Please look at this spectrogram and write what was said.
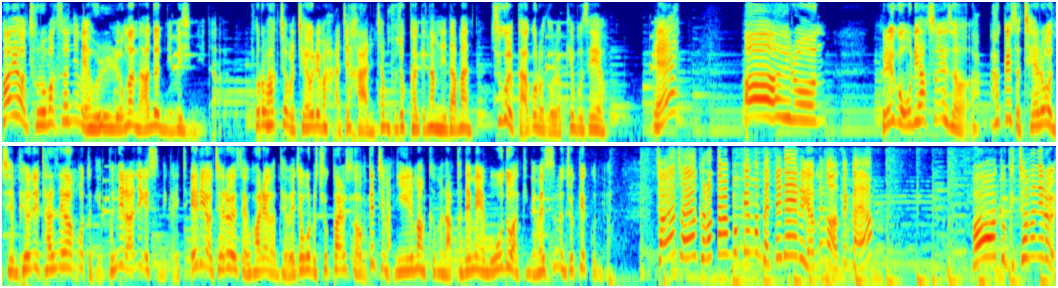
과연 조로 박사님의 훌륭한 아드님이십니다. 졸업 학점을 채우려면 아직 한참 부족하긴 합니다만 죽을 각오로 노력해 보세요. 예? 아 이런. 그리고 우리 학성에서 학교에서 새로운 챔피언이 탄생한 것도 기쁜 일 아니겠습니까? 이제 에리어 제로에서의 활약은 대외적으로 축하할 수 없겠지만 이 일만큼은 아카데미의 모두와 기념했으면 좋겠군요. 저요 저요 그렇다면 포켓몬 배틀 대회를 여는 건 어떨까요? 아 또 귀찮은 일을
